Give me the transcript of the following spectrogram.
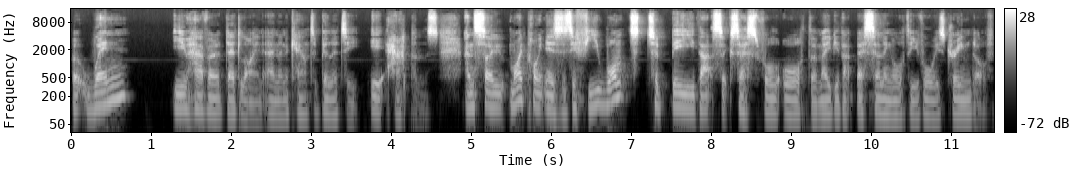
But when you have a deadline and an accountability, it happens. And so my point is, is if you want to be that successful author, maybe that best-selling author you've always dreamed of,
